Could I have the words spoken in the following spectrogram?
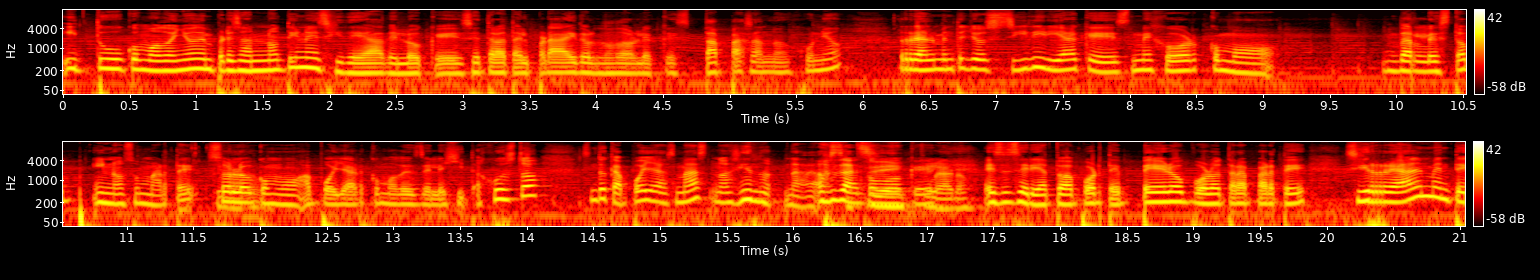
Y tú como dueño de empresa no tienes idea de lo que se trata el Pride o lo que está pasando en junio. Realmente yo sí diría que es mejor como darle stop y no sumarte, solo como apoyar como desde lejita. Justo siento que apoyas más no haciendo nada, o sea, como que ese sería tu aporte, pero por otra parte, si realmente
